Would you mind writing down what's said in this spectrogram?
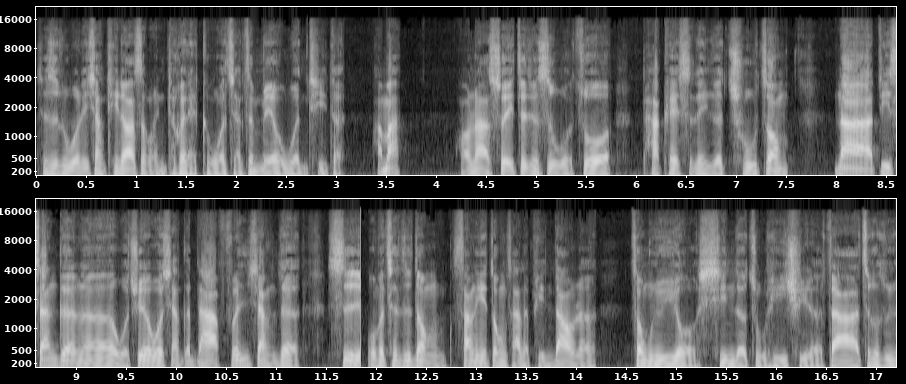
就是如果你想听到什么，你都会来跟我讲，这没有问题的，好吗？好，那所以这就是我做 Podcast 的一个初衷。那第三个呢，我觉得我想跟大家分享的是，我们陈执董商业洞察的频道呢，终于有新的主题曲了。大家这个主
